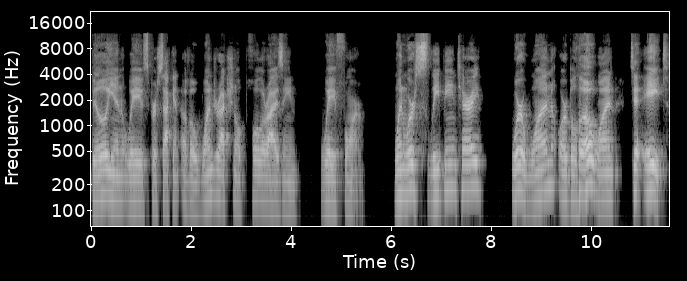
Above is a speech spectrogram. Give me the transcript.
billion waves per second of a one directional polarizing waveform. When we're sleeping, Terry, we're one or below one to eight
